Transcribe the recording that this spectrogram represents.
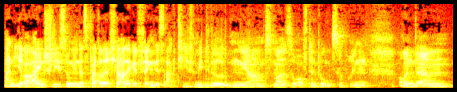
an ihrer Einschließung in das patriarchale Gefängnis aktiv mitwirken, ja, um es mal so auf den Punkt zu bringen. Und ähm,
